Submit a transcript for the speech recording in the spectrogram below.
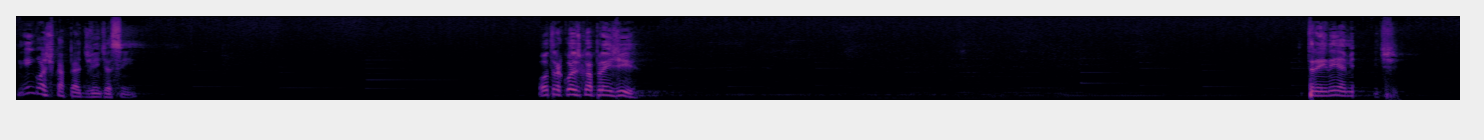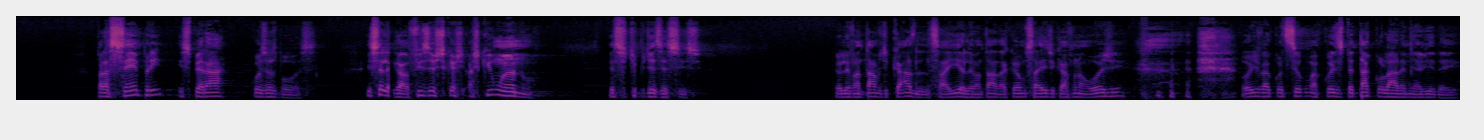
Ninguém gosta de ficar perto de gente assim. Outra coisa que eu aprendi. Treinei a minha mente para sempre esperar coisas boas. Isso é legal. Fiz que, acho que um ano esse tipo de exercício. Eu levantava de casa, saía, levantava da cama, saía de casa. Não, hoje, hoje vai acontecer alguma coisa espetacular na minha vida aí.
